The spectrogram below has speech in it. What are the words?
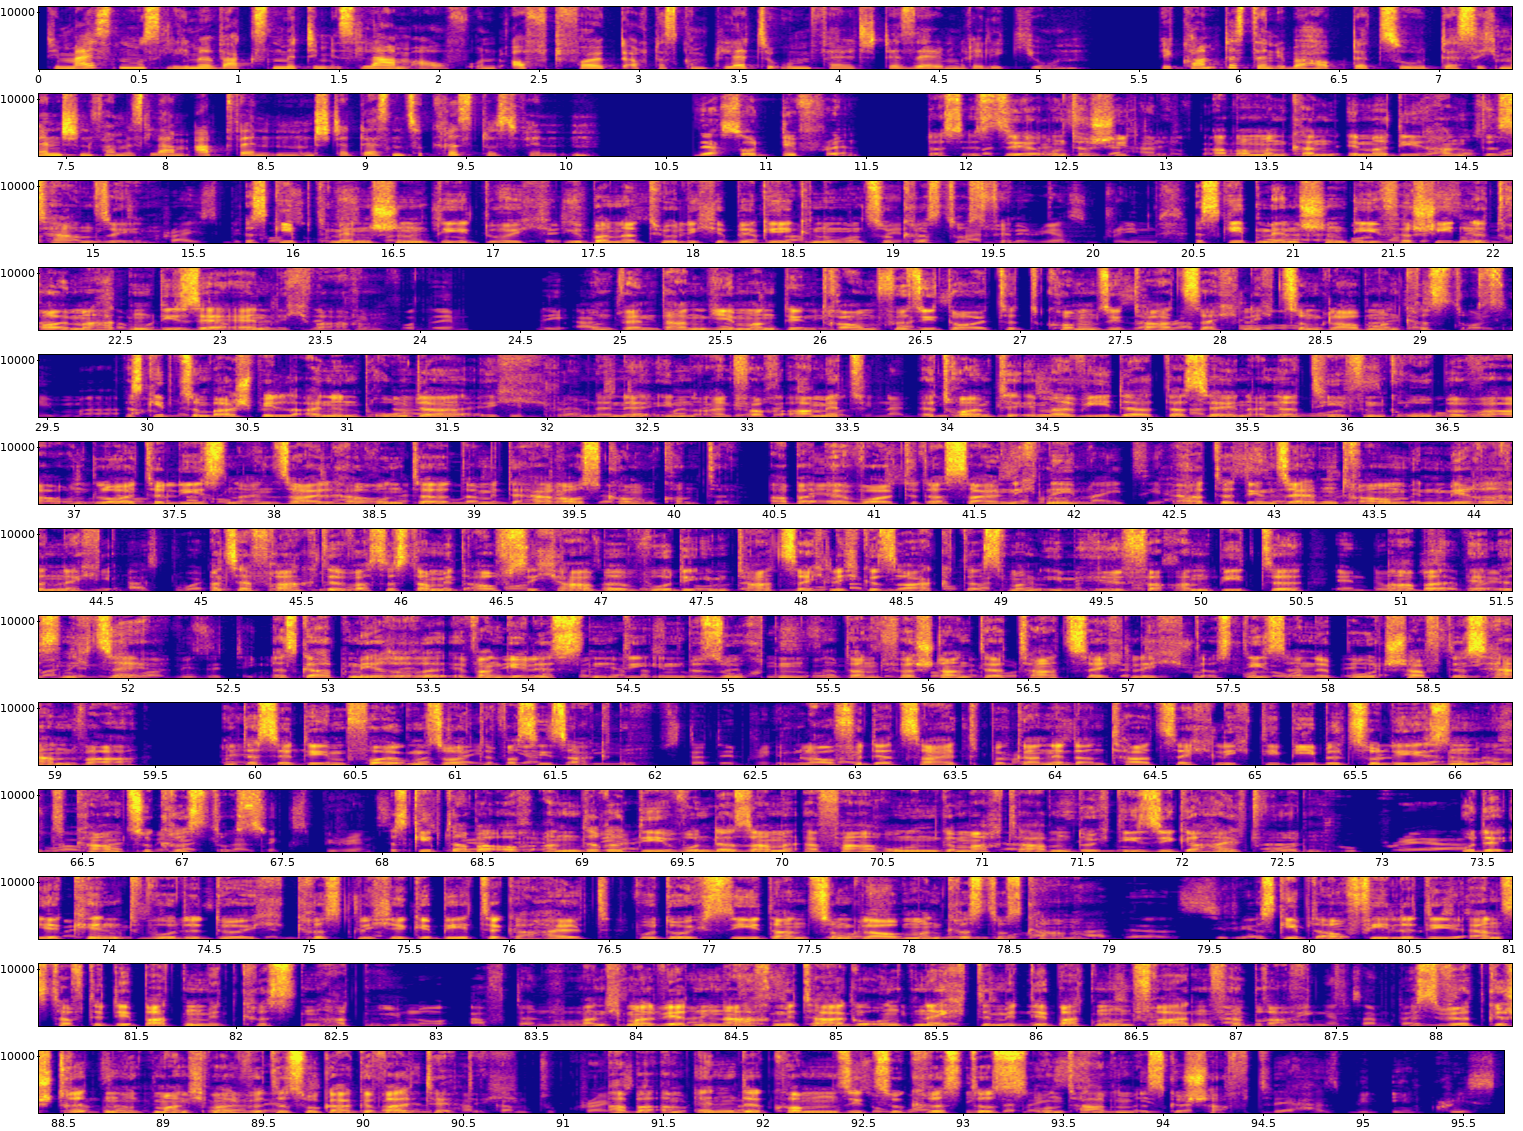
Die meisten Muslime wachsen mit dem Islam auf und oft folgt auch das komplette Umfeld derselben Religion. Wie kommt es denn überhaupt dazu, dass sich Menschen vom Islam abwenden und stattdessen zu Christus finden? Das ist sehr unterschiedlich, aber man kann immer die Hand des Herrn sehen. Es gibt Menschen, die durch übernatürliche Begegnungen zu Christus finden. Es gibt Menschen, die verschiedene Träume hatten, die sehr ähnlich waren. Und wenn dann jemand den Traum für sie deutet, kommen sie tatsächlich zum Glauben an Christus. Es gibt zum Beispiel einen Bruder, ich nenne ihn einfach Ahmed, er träumte immer wieder, dass er in einer tiefen Grube war und Leute ließen ein Seil herunter, damit er herauskommen konnte. Aber er wollte das Seil nicht nehmen. Er hatte denselben Traum in mehreren Nächten. Als er fragte, was es damit auf sich habe, wurde ihm tatsächlich gesagt, dass man ihm Hilfe anbiete, aber er es nicht sähe. Es gab mehrere Evangelisten, die ihn besuchten, und dann verstand er tatsächlich, dass dies eine Botschaft des Herrn war und dass er dem folgen sollte, was sie sagten. Im Laufe der Zeit begann er dann tatsächlich die Bibel zu lesen und kam zu Christus. Es gibt aber auch andere, die wundersame Erfahrungen gemacht haben, durch die sie geheilt wurden. Oder ihr Kind wurde durch christliche Gebete geheilt, wodurch sie dann zum Glauben an Christus kamen. Es gibt auch viele, die ernsthafte Debatten mit Christen hatten. Manchmal werden Nachmittage und Nächte mit Debatten und Fragen verbracht. Es wird gestritten und manchmal wird es sogar gewalttätig. Aber am Ende kommen sie zu Christus und haben es geschafft.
